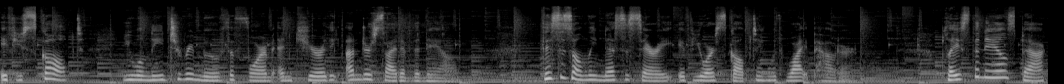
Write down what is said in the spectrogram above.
If you sculpt, you will need to remove the form and cure the underside of the nail. This is only necessary if you are sculpting with white powder. Place the nails back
